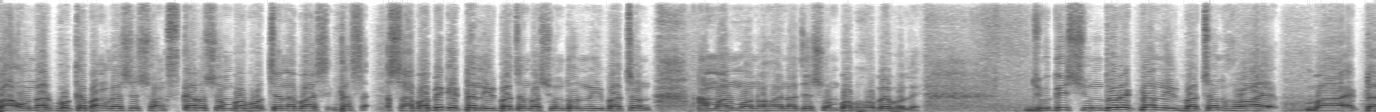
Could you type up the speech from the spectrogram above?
বা ওনার পক্ষে বাংলাদেশের সংস্কারও সম্ভব হচ্ছে না বা একটা স্বাভাবিক একটা নির্বাচন বা সুন্দর নির্বাচন আমার মনে হয় না যে সম্ভব হবে বলে। যদি সুন্দর একটা নির্বাচন হয় বা একটা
